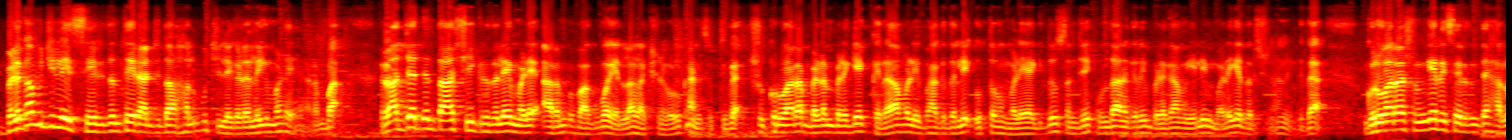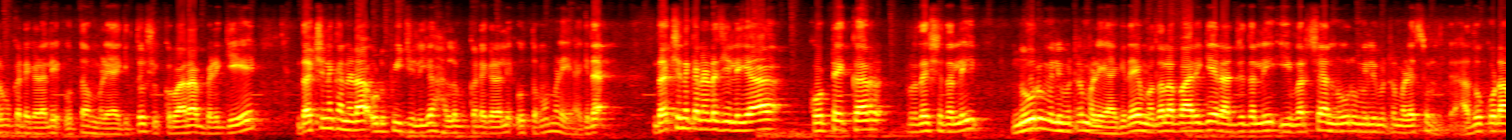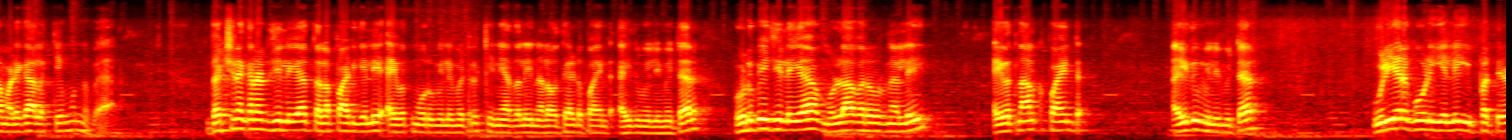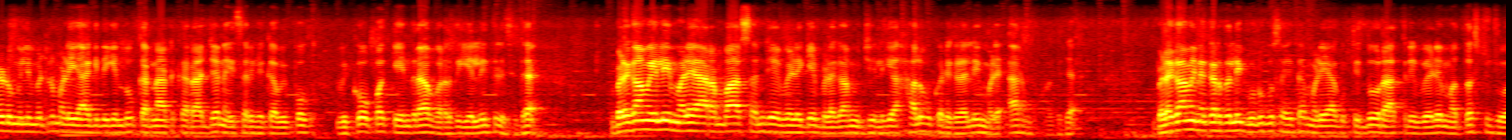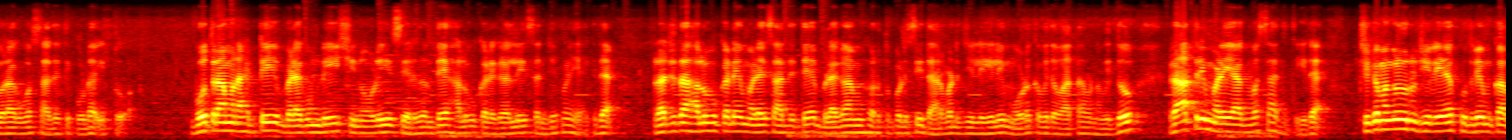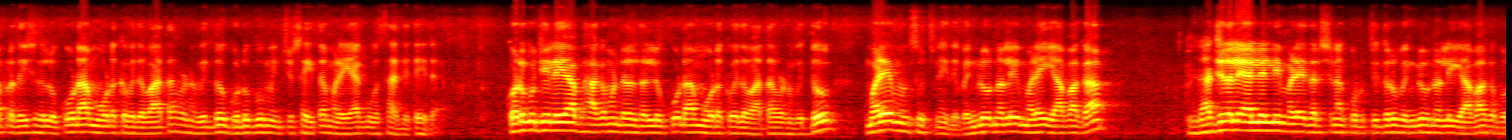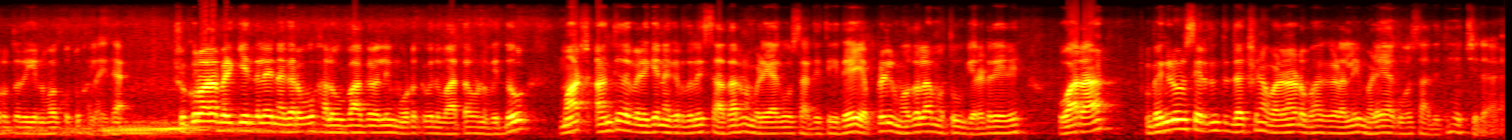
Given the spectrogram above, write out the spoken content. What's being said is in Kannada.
ಬೆಳಗಾವಿ ಜಿಲ್ಲೆ ಸೇರಿದಂತೆ ರಾಜ್ಯದ ಹಲವು ಜಿಲ್ಲೆಗಳಲ್ಲಿ ಮಳೆ ಆರಂಭ. ರಾಜ್ಯಾದ್ಯಂತ ಶೀಘ್ರದಲ್ಲೇ ಮಳೆ ಆರಂಭವಾಗುವ ಎಲ್ಲ ಲಕ್ಷಣಗಳು ಕಾಣಿಸುತ್ತಿವೆ. ಶುಕ್ರವಾರ ಬೆಳಂಬೆಳಗ್ಗೆ ಕರಾವಳಿ ಭಾಗದಲ್ಲಿ ಉತ್ತಮ ಮಳೆಯಾಗಿದ್ದು, ಸಂಜೆ ಕುಂದಾನಗರಿ, ಬೆಳಗಾವಿಯಲ್ಲಿ ಮಳೆಯ ದರ್ಶನ ನೀಡಿದೆ. ಗುರುವಾರ ಶೃಂಗೇರಿ ಸೇರಿದಂತೆ ಹಲವು ಕಡೆಗಳಲ್ಲಿ ಉತ್ತಮ ಮಳೆಯಾಗಿದ್ದು, ಶುಕ್ರವಾರ ಬೆಳಗ್ಗೆಯೇ ದಕ್ಷಿಣ ಕನ್ನಡ, ಉಡುಪಿ ಜಿಲ್ಲೆಯ ಹಲವು ಕಡೆಗಳಲ್ಲಿ ಉತ್ತಮ ಮಳೆಯಾಗಿದೆ. ದಕ್ಷಿಣ ಕನ್ನಡ ಜಿಲ್ಲೆಯ ಕೋಟೇಕರ್ ಪ್ರದೇಶದಲ್ಲಿ ನೂರು ಮಿಲಿಮೀಟರ್ ಮಳೆಯಾಗಿದೆ. ಮೊದಲ ಬಾರಿಗೆ ರಾಜ್ಯದಲ್ಲಿ ಈ ವರ್ಷ ನೂರು ಮಿಲಿಮೀಟರ್ ಮಳೆ ಸುರಿದಿದೆ. ಅದು ಕೂಡ ಮಳೆಗಾಲಕ್ಕೆ ಮುನ್ನವೇ. ದಕ್ಷಿಣ ಕನ್ನಡ ಜಿಲ್ಲೆಯ ತಲಪಾಡಿಯಲ್ಲಿ ಐವತ್ಮೂರು ಮಿಲಿಮೀಟರ್ ಕೀನ್ಯಾದಲ್ಲಿ ನಲವತ್ತೆರಡು ಪಾಯಿಂಟ್ ಐದು ಮಿಲಿಮೀಟರ್ ಉಡುಪಿ ಜಿಲ್ಲೆಯ ಮುಳ್ಳಾವರೂರಿನಲ್ಲಿ ಐವತ್ನಾಲ್ಕು ಪಾಯಿಂಟ್ ಐದು ಮಿಲಿಮೀಟರ್ ಉಳಿಯರಗೋಡಿಯಲ್ಲಿ ಇಪ್ಪತ್ತೆರಡು ಮಿಲಿಮೀಟರ್ ಮಳೆಯಾಗಿದೆ ಎಂದು ಕರ್ನಾಟಕ ರಾಜ್ಯ ನೈಸರ್ಗಿಕ ವಿಪೋ ವಿಕೋಪ ಕೇಂದ್ರ ವರದಿಯಲ್ಲಿ ತಿಳಿಸಿದೆ. ಬೆಳಗಾವಿಯಲ್ಲಿ ಮಳೆ ಆರಂಭ. ಸಂಜೆ ವೇಳೆಗೆ ಬೆಳಗಾವಿ ಜಿಲ್ಲೆಯ ಹಲವು ಕಡೆಗಳಲ್ಲಿ ಮಳೆ ಆರಂಭವಾಗಿದೆ. ಬೆಳಗಾವಿ ನಗರದಲ್ಲಿ ಗುಡುಗು ಸಹಿತ ಮಳೆಯಾಗುತ್ತಿದ್ದು, ರಾತ್ರಿ ವೇಳೆ ಮತ್ತಷ್ಟು ಜೋರಾಗುವ ಸಾಧ್ಯತೆ ಕೂಡ ಇತ್ತು. ಭೂತರಾಮನಹಟ್ಟಿ ಬೆಳಗುಂಡಿ, ಶಿನೋಳಿ ಸೇರಿದಂತೆ ಹಲವು ಕಡೆಗಳಲ್ಲಿ ಸಂಜೆ ಮಳೆಯಾಗಿದೆ. ರಾಜ್ಯದ ಹಲವು ಕಡೆ ಮಳೆ ಸಾಧ್ಯತೆ, ಬೆಳಗಾವಿ ಹೊರತುಪಡಿಸಿ ಧಾರವಾಡ ಜಿಲ್ಲೆಯಲ್ಲಿ ಮೋಡ ಕವಿದ ವಾತಾವರಣವಿದ್ದು, ರಾತ್ರಿ ಮಳೆಯಾಗುವ ಸಾಧ್ಯತೆ ಇದೆ. ಚಿಕ್ಕಮಗಳೂರು ಜಿಲ್ಲೆಯ ಕುದುರೆಮುಖ ಪ್ರದೇಶದಲ್ಲೂ ಕೂಡ ಮೋಡ ಕವಿದ ವಾತಾವರಣವಿದ್ದು, ಗುಡುಗು, ಮಿಂಚು ಸಹಿತ ಮಳೆಯಾಗುವ ಸಾಧ್ಯತೆ ಇದೆ. ಕೊಡಗು ಜಿಲ್ಲೆಯ ಭಾಗಮಂಡಲದಲ್ಲೂ ಕೂಡ ಮೋಡ ಕವಿದ ವಾತಾವರಣವಿದ್ದು, ಮಳೆ ಮುನ್ಸೂಚನೆ ಇದೆ. ಬೆಂಗಳೂರಿನಲ್ಲಿ ಮಳೆ ಯಾವಾಗ, ರಾಜ್ಯದಲ್ಲಿ ಅಲ್ಲಲ್ಲಿ ಮಳೆ ದರ್ಶನ ಕೊಡುತ್ತಿದ್ದರೂ ಬೆಂಗಳೂರಿನಲ್ಲಿ ಯಾವಾಗ ಬರುತ್ತದೆ ಎನ್ನುವ ಕುತೂಹಲ ಇದೆ. ಶುಕ್ರವಾರ ಬೆಳಗ್ಗೆಯಿಂದಲೇ ನಗರವು ಹಲವು ಭಾಗಗಳಲ್ಲಿ ಮೋಡ ಕವಿದ ವಾತಾವರಣವಿದ್ದು, ಮಾರ್ಚ್ ಅಂತ್ಯದ ವೇಳೆಗೆ ನಗರದಲ್ಲಿ ಸಾಧಾರಣ ಮಳೆಯಾಗುವ ಸಾಧ್ಯತೆ ಇದೆ. ಏಪ್ರಿಲ್ ಮೊದಲ ಮತ್ತು ಎರಡನೇ ವಾರ ಬೆಂಗಳೂರು ಸೇರಿದಂತೆ ದಕ್ಷಿಣ ಒಳನಾಡು ಭಾಗಗಳಲ್ಲಿ ಮಳೆಯಾಗುವ ಸಾಧ್ಯತೆ ಹೆಚ್ಚಿದೆ.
